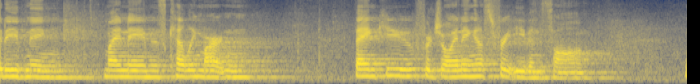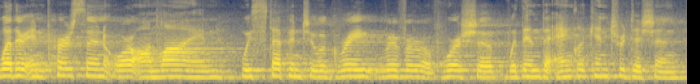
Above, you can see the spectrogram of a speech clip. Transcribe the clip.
Good evening. My name is Kelly Martin. Thank you for joining us for Evensong. Whether in person or online, we step into a great river of worship within the Anglican tradition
